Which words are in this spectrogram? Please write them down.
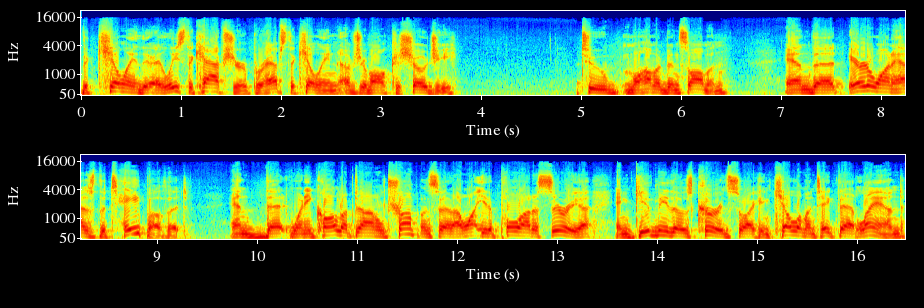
the killing, at least the capture, perhaps the killing of Jamal Khashoggi to Mohammed bin Salman, and that Erdogan has the tape of it, and that when he called up Donald Trump and said, I want you to pull out of Syria and give me those Kurds so I can kill them and take that land,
